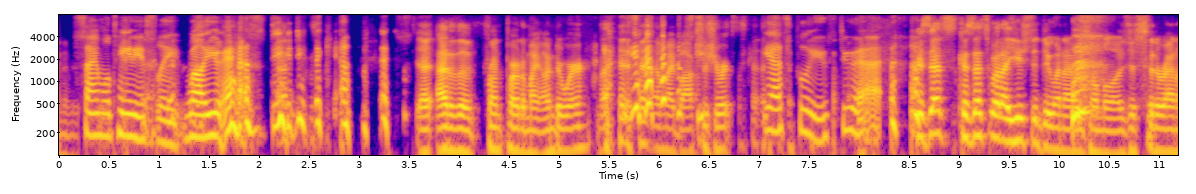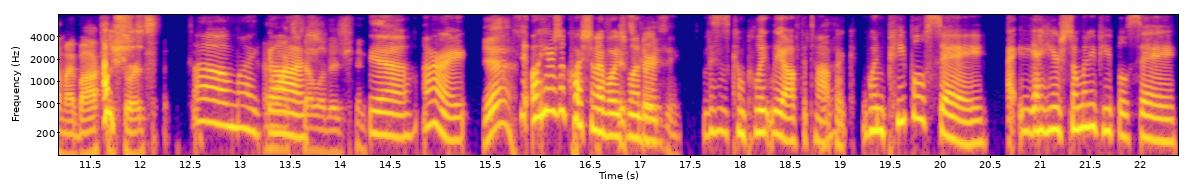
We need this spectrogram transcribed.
hanky simultaneously while you ask, "Do you do the cannabis?" Uh, out of the front part of my underwear of my boxer shorts Yes, please do that. because that's because that's what i used to do when i was home alone just sit around in my boxer shorts Oh my gosh. television Yeah. All right. yeah Oh, here's a question I've always it's wondered. crazy. this is completely off the topic. When people say, I, I hear so many people say,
